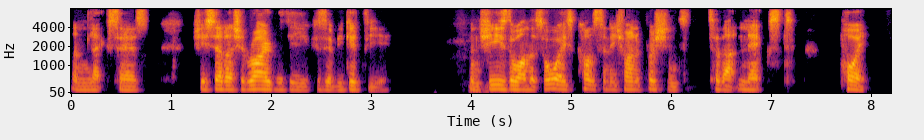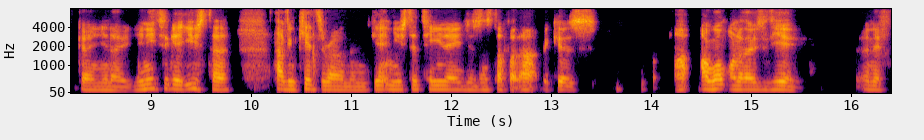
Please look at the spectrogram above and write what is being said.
and Lex says, "She said I should ride with you because it'd be good for you." And she's the one that's always constantly trying to push him t- to that next point, going, you know, you need to get used to having kids around and getting used to teenagers and stuff like that because I, I want one of those with you. And if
